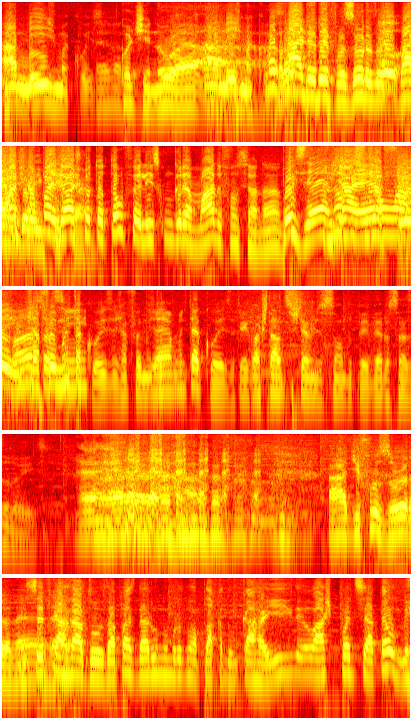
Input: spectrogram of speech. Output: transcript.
a mesma coisa. É, Continua a, A mesma coisa. radiodifusora do Eu bairro acho, do rapaz, eu acho que eu tô tão feliz com o gramado funcionando. Pois é, não, já é já um foi, avanço, já foi muita assim. coisa, já foi muita Já é coisa. muita coisa. Quem gostava do sistema de som do PV era o César Luiz. A difusora, né? Você ficar na dúvida, rapaz, dar o número de uma placa de um carro aí, eu acho que pode ser até o meu.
